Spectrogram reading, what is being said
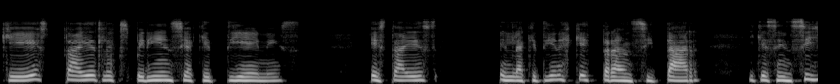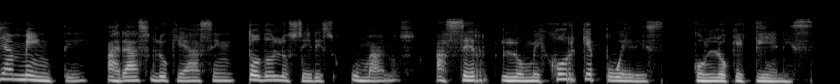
que esta es la experiencia que tienes, esta es en la que tienes que transitar y que sencillamente harás lo que hacen todos los seres humanos, hacer lo mejor que puedes con lo que tienes.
